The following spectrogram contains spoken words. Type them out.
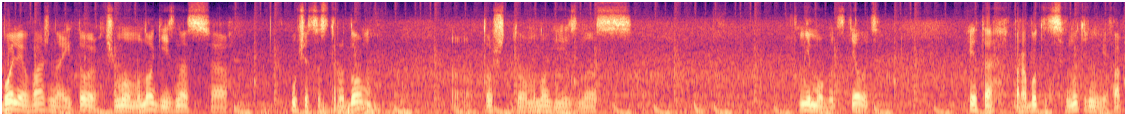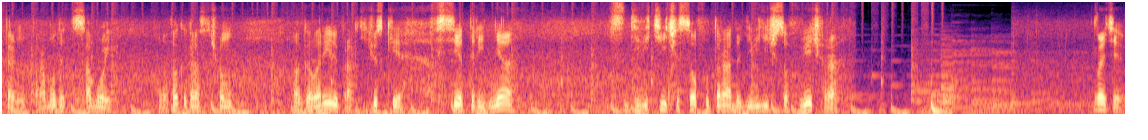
более важно и то, чему многие из нас э, учатся с трудом, э, то, что многие из нас не могут сделать, это поработать с внутренними факторами, поработать с собой. Это то, как раз о чем говорили практически все три дня с 9 часов утра до 9 часов вечера. Знаете,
